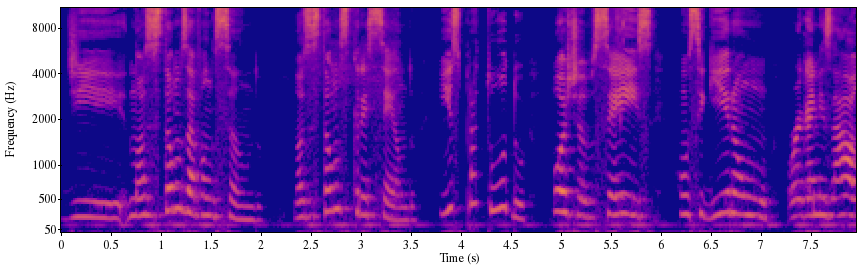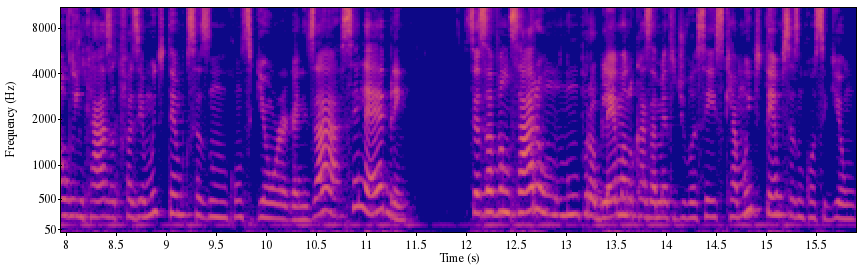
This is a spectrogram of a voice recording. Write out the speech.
de nós estamos avançando, nós estamos crescendo. E isso para tudo. Poxa, vocês conseguiram organizar algo em casa que fazia muito tempo que vocês não conseguiam organizar? Celebrem. Vocês avançaram num problema no casamento de vocês que há muito tempo vocês não conseguiam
